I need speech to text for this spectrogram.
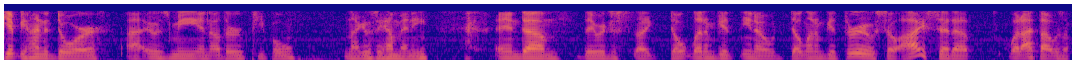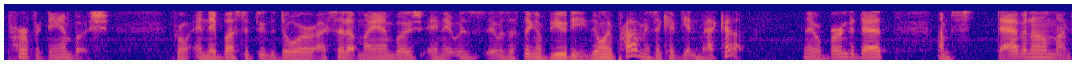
get behind a door. Uh, it was me and other people. I'm not gonna say how many. And um, they were just like, "Don't let them get, you know, don't let them get through." So I set up what I thought was a perfect ambush. From, and they busted through the door. I set up my ambush, and it was it was a thing of beauty. The only problem is they kept getting back up. They were burned to death. I'm stabbing them. I'm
